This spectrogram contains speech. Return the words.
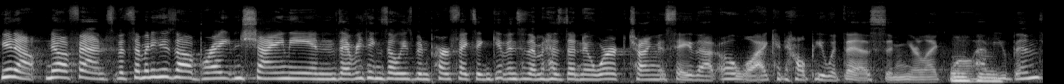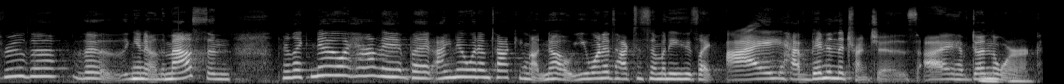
you know, no offense, but somebody who's all bright and shiny and everything's always been perfect and given to them and has done no work trying to say that, oh, well, I can help you with this. And you're like, well, have Mhm. you been through the, the, you know, the mess? And they're like, no, I haven't, but I know what I'm talking about. No, you want to talk to somebody who's like, I have been in the trenches. I have done the work.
